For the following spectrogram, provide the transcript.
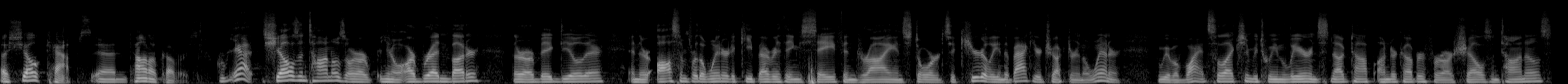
Uh, shell caps and tonneau covers. Yeah, shells and tonneaus are you know our bread and butter. They're our big deal there, and they're awesome for the winter to keep everything safe and dry and stored securely in the back of your truck during the winter. We have a wide selection between Leer and Snug Top undercover for our shells and tonneaus.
